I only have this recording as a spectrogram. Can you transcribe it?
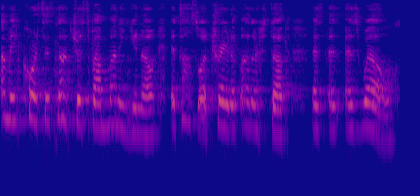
I mean, of course, it's not just about money, you know. It's also a trade of other stuff as as, as well.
